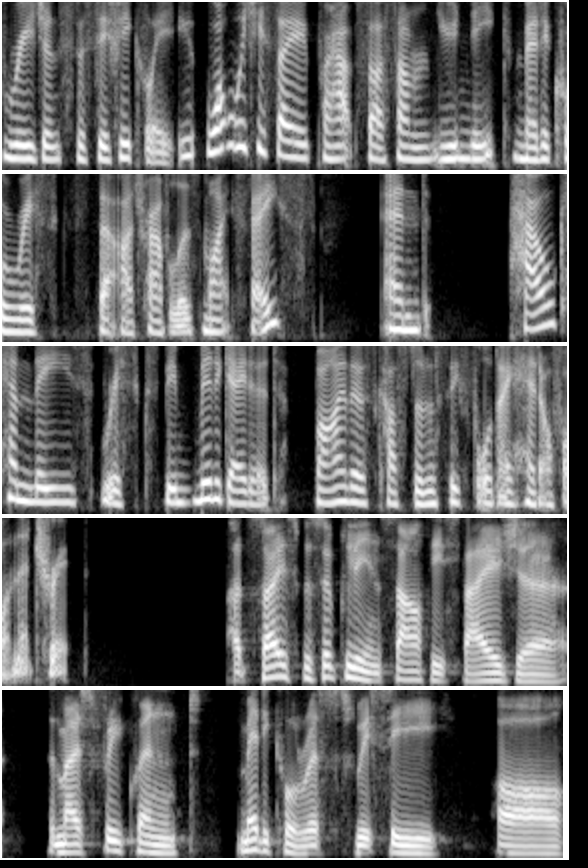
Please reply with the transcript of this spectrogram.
region specifically, what would you say perhaps are some unique medical risks that our travellers might face? And how can these risks be mitigated by those customers before they head off on their trip? I'd say, specifically in Southeast Asia, the most frequent medical risks we see are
